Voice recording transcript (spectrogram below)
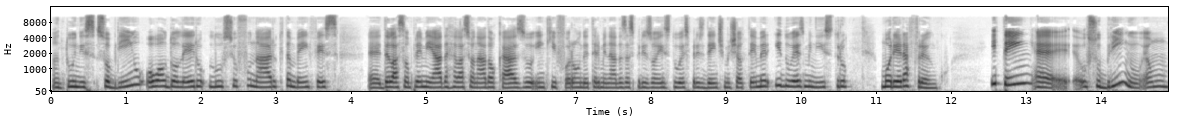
Antunes Sobrinho, ou ao doleiro Lúcio Funaro, que também fez é, delação premiada relacionada ao caso em que foram determinadas as prisões do ex-presidente Michel Temer e do ex-ministro Moreira Franco. E tem é, o sobrinho, é, um,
